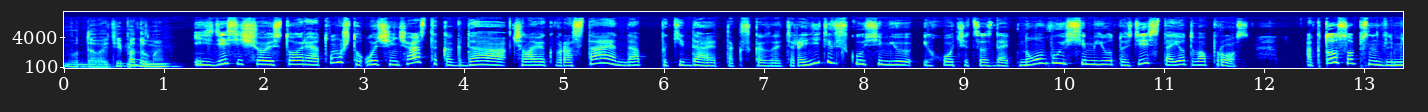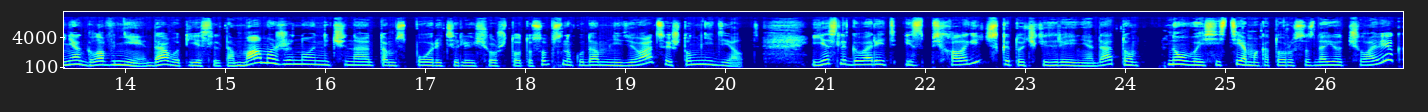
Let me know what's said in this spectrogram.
Вот давайте и подумаем. И здесь еще история о том, что очень часто, когда человек вырастает, да, покидает, так сказать, родительскую семью и хочет создать новую семью, то здесь встает вопрос, а кто, собственно, для меня главнее, да, вот если там мама с женой начинают там спорить или еще что-то, собственно, куда мне деваться и что мне делать. Если говорить из психологической точки зрения, да, то новая система, которую создает человек,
